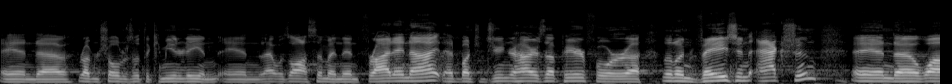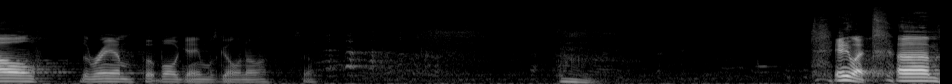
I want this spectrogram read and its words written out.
and uh, rubbing shoulders with the community, and, and that was awesome. And then Friday night, had a bunch of junior highers up here for a little invasion action, and uh, while the Ram football game was going on. So. Hmm. Anyway. Um,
